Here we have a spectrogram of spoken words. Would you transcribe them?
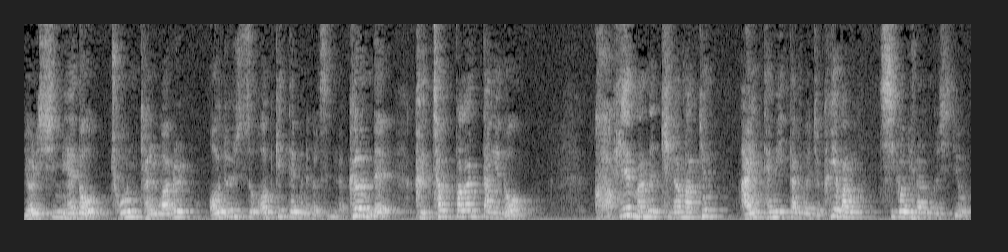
열심히 해도 좋은 결과를 얻을 수 없기 때문에 그렇습니다. 그런데 그 척박한 땅에도 거기에 맞는 기가 막힌 아이템이 있다는 거죠. 그게 바로 직업이라는 것이죠.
